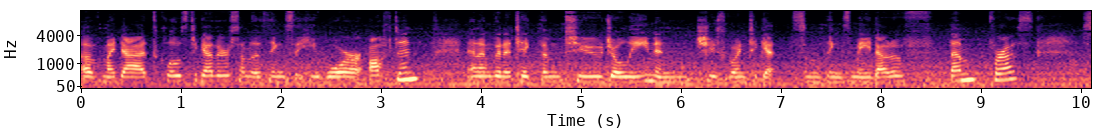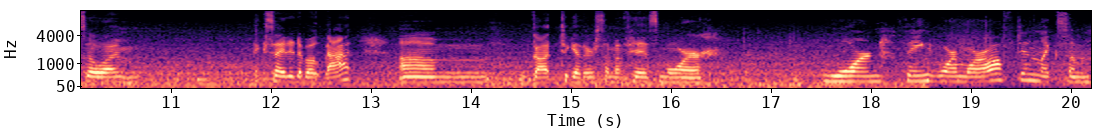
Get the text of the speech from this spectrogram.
of my dad's clothes together, some of the things that he wore often and I'm going to take them to Jolene and she's going to get some things made out of them for us. So I'm excited about that. Um, got together some of his more worn things, wore more often like some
